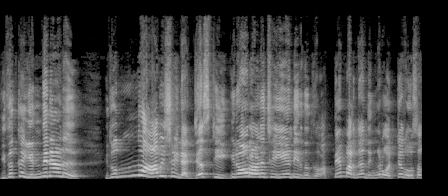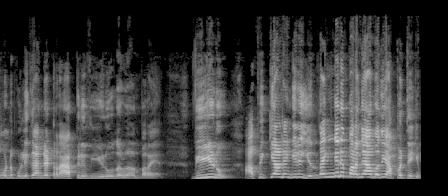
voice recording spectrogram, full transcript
ഇതൊക്കെ എന്തിനാണ്? ഇതൊന്നും ആവശ്യമില്ല. ജസ്റ്റ് ഇഗ്നോർ ആണ് ചെയ്യേണ്ടിയിരുന്നത്. സത്യം പറഞ്ഞാൽ നിങ്ങൾ ഒറ്റ ദിവസം കൊണ്ട് പുള്ളിക്കാരന്റെ ട്രാപ്പിൽ വീണു എന്നാണ് പറയാൻ. വീണു. അപ്പിക്കാണെങ്കിൽ എന്തെങ്കിലും പറഞ്ഞാൽ മതി അപ്പോഴത്തേക്കും.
